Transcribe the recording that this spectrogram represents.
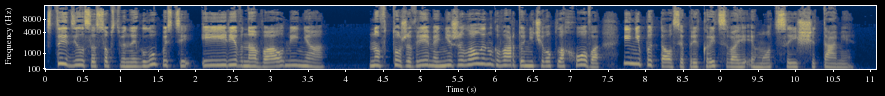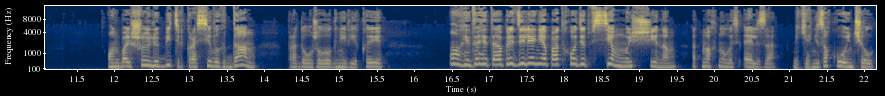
стыдился собственной глупости и ревновал меня, но в то же время не желал Ингварду ничего плохого и не пытался прикрыть свои эмоции щитами. «Он большой любитель красивых дам», — продолжил огневик, — «и...» «Ой, да это определение подходит всем мужчинам», — отмахнулась Эльза. «Я не закончил»,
